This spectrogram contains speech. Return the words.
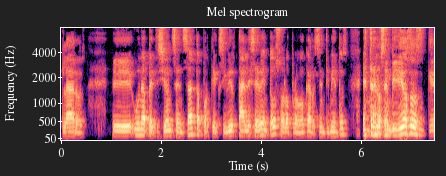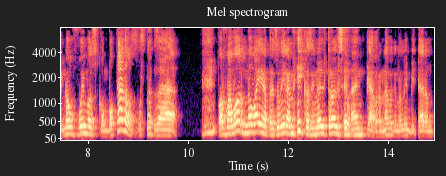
claros. Eh, una petición sensata porque exhibir tales eventos solo provoca resentimientos entre los envidiosos que no fuimos convocados. o sea, por favor, no vayan a presumir a México, si no el troll se va encabronado que no lo invitaron.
